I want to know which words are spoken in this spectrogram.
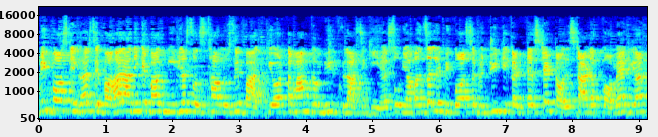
बिग बॉस के घर से बाहर आने के बाद मीडिया संस्थानों से बात की और तमाम गंभीर खुलासे की है। सोनिया बंसल ने बिग बॉस सेवेंटी के कंटेस्टेंट और स्टार्टअप कॉमेडियन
